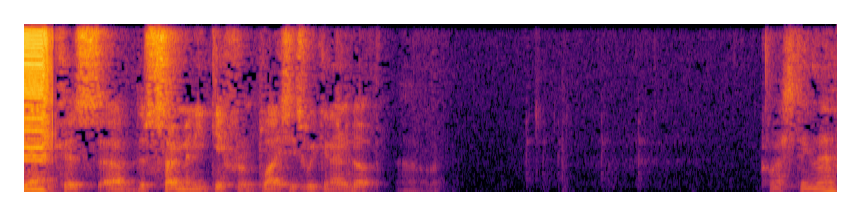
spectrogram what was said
Yeah, because uh, there's so many different places we can end up. Questing there.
